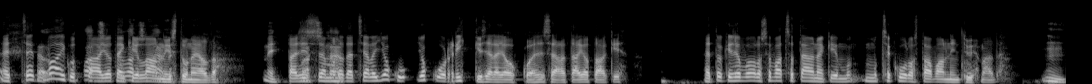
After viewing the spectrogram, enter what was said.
Et se No, vaikuttaa vatsa- jotenkin vatsa lannistuneelta. Niin, Tai siis semmoiselta, että siellä on joku, joku on rikki siellä joukkueen sisällä tai jotakin. Et toki se voi olla se vatsa täynnäkin, mutta mut se kuulostaa vaan niin tyhmältä. Mm.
